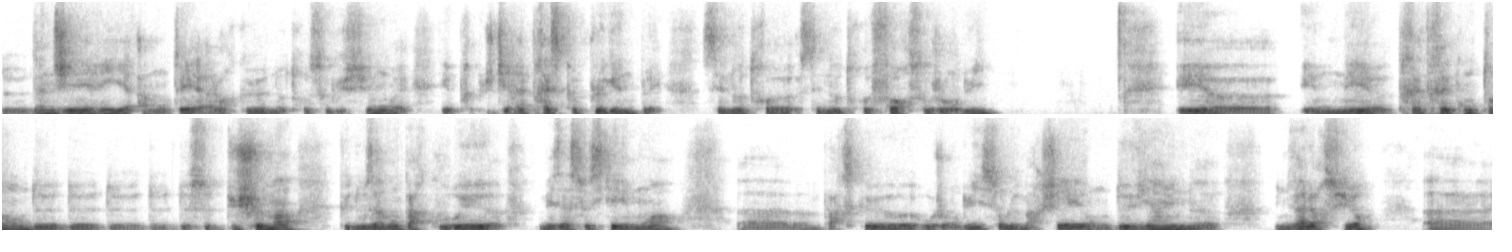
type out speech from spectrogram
d'ingénierie à monter, alors que notre solution est, je dirais, presque plug and play. C'est notre, notre force aujourd'hui. Et, euh, et, on est très très content de, de, de, du chemin que nous avons parcouru, euh, mes associés et moi, euh, parce qu'aujourd'hui, sur le marché, on devient une, une valeur sûre. Euh,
